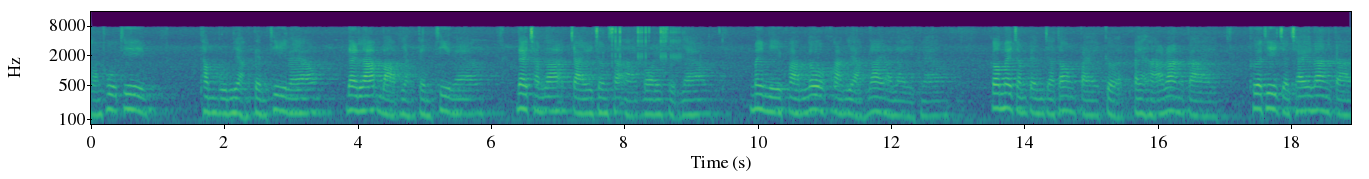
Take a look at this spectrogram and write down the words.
ของผู้ที่ทำบุญอย่างเต็มที่แล้ว ได้ละบาปอย่างเต็มที่แล้ว ได้ชำระใจจนสะอาดบริสุทธิ์แล้ว ไม่มีความโลภความอยากได้อะไรอีกแล้ว ก็ไม่จำเป็นจะต้องไปเกิดไปหาร่างกาย เพื่อที่จะใช้ร่างกาย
